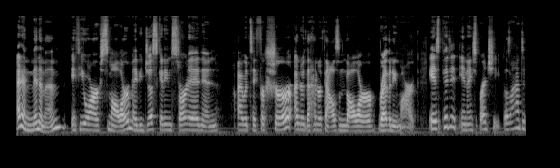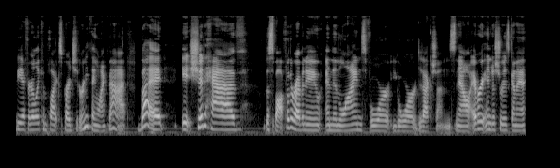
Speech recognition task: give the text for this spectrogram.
at a minimum, if you are smaller, maybe just getting started and I would say for sure under the $100,000 revenue mark is put it in a spreadsheet. Doesn't have to be a fairly complex spreadsheet or anything like that, but it should have the spot for the revenue and then lines for your deductions. Now, every industry is going to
